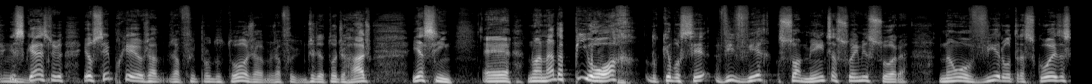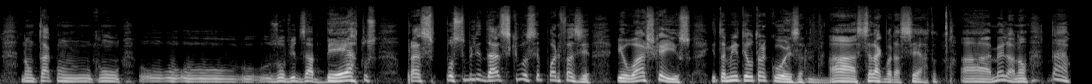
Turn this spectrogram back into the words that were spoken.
Hum. Esquecem. De... Eu sei porque eu já, já fui produtor, já, já fui diretor de rádio. E assim, é, não há nada pior do que você viver somente a sua emissora. Não ouvir outras coisas, não estar tá com, com o, o, os ouvidos abertos para as possibilidades que você pode fazer. Eu acho que é isso. E também tem outra coisa. Hum. Ah, será que vai dar certo? Ah, melhor não. Tá,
